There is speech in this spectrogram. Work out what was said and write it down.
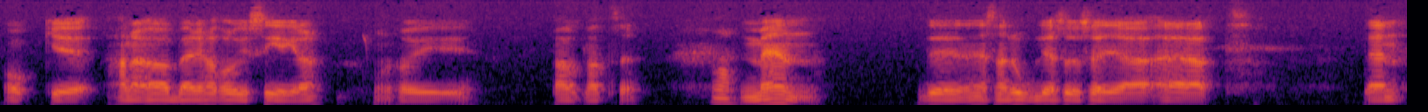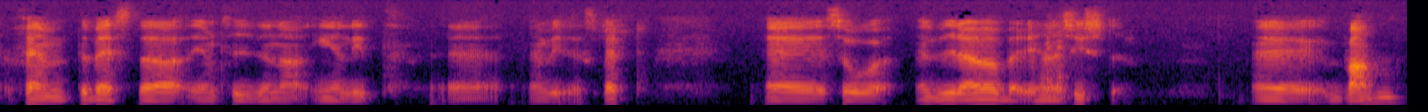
Och eh, Hanna Öberg har tagit segrar. Hon har tagit pallplatser. Ja. Men det nästan roligaste att säga är att den femte bästa genom tiderna enligt eh, en expert. Eh, så Elvira Öberg, hennes syster, eh, vann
